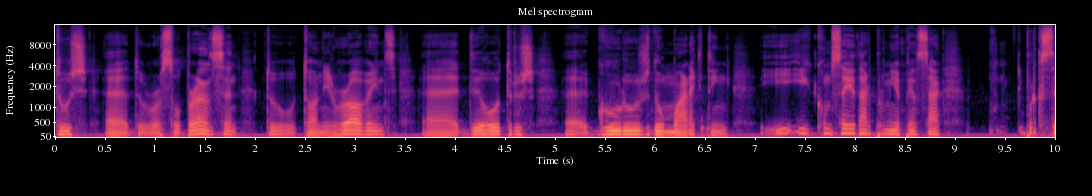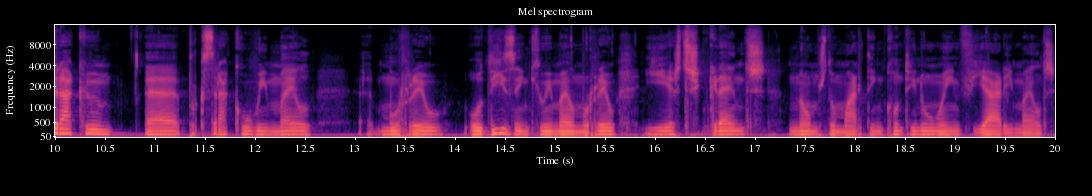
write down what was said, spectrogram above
Dos, do Russell Brunson, do Tony Robbins, de outros gurus do marketing e, e, comecei a dar por mim a pensar porque será que porque será que o e-mail morreu ou dizem que o e-mail morreu e estes grandes nomes do marketing continuam a enviar e-mails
